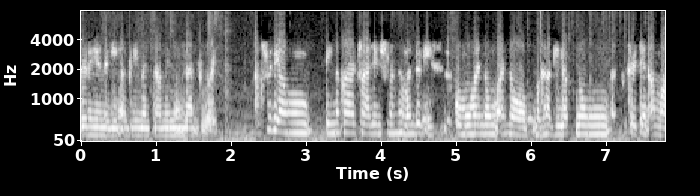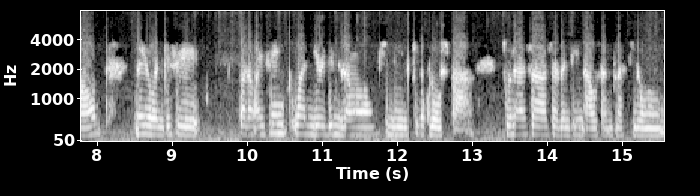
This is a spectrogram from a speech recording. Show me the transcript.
ganun yung naging agreement namin ng landlord. Actually, ang pinaka-challenge lang naman doon is kumuha nung ano, maghagilap nung certain amount na yun kasi parang I think one year din lang hindi kino-close pa. So, nasa 17,000 plus yung,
